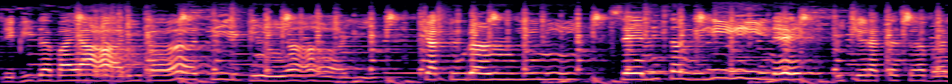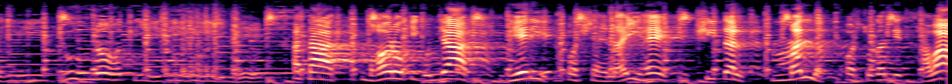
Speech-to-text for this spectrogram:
त्रिभिद बयारी चतुरंगिनी से निसंगली ने विचरत सब ही चुनौती दीने। अर्थात भौरों की गुंजार भेरी और शहनाई है। शीतल, मंद और सुगंधित हवा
